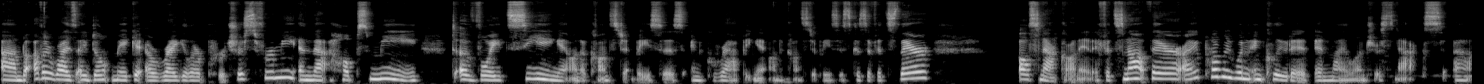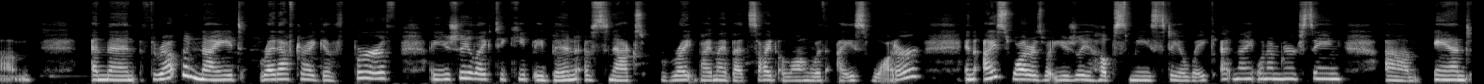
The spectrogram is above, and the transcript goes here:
Um, but otherwise, I don't make it a regular purchase for me. And that helps me to avoid seeing it on a constant basis and grabbing it on a constant basis. Because if it's there, I'll snack on it. If it's not there, I probably wouldn't include it in my lunch or snacks. Um, and then throughout the night, right after I give birth, I usually like to keep a bin of snacks right by my bedside along with ice water. And ice water is what usually helps me stay awake at night when I'm nursing. Um, and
